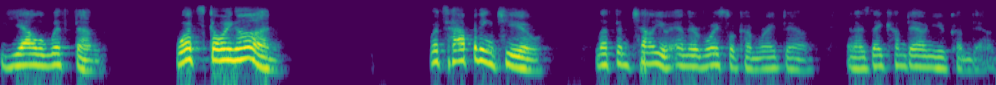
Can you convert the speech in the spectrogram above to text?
yell with them. What's going on? What's happening to you? Let them tell you, and their voice will come right down. And as they come down, you come down.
